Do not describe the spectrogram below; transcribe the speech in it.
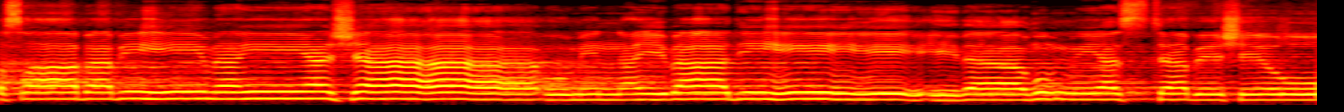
أصاب به من يشاء من عباده إذا هم يستبشرون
